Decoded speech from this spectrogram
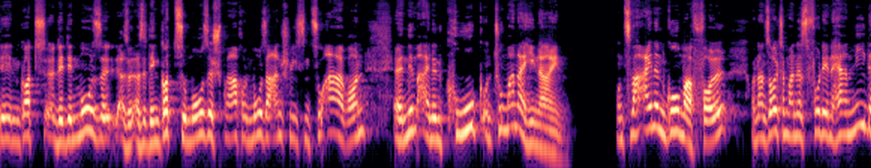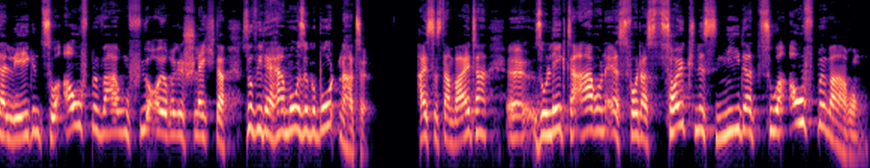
den Gott, äh, den Mose, also, also den Gott zu Mose sprach und Mose anschließend zu Aaron, äh, nimm einen Krug und tu Manna hinein. Und zwar einen Goma voll, und dann sollte man es vor den Herrn niederlegen zur Aufbewahrung für eure Geschlechter, so wie der Herr Mose geboten hatte. Heißt es dann weiter, äh, so legte Aaron es vor das Zeugnis nieder zur Aufbewahrung.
